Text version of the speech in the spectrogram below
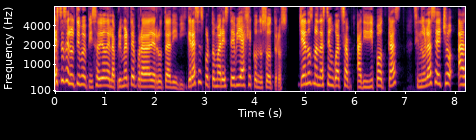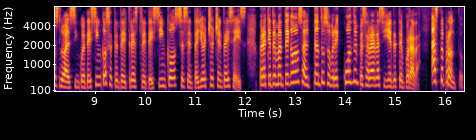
Este es el último episodio de la primera temporada de Ruta Didi. Gracias por tomar este viaje con nosotros. Ya nos mandaste un WhatsApp a Didi Podcast. Si no lo has hecho, hazlo al 55 73 35 68 86 para que te mantengamos al tanto sobre cuándo empezará la siguiente temporada. Hasta pronto.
